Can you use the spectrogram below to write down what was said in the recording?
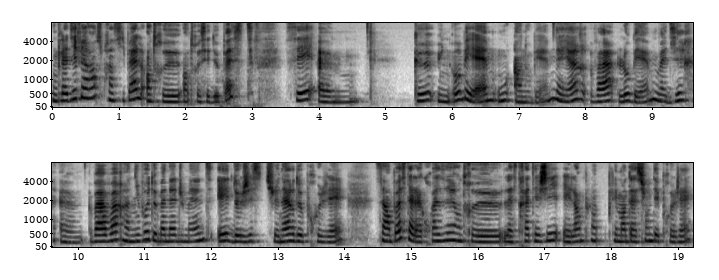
Donc la différence principale entre, entre ces deux postes, c'est une OBM ou un OBM d'ailleurs va l'OBM on va dire euh, va avoir un niveau de management et de gestionnaire de projet. C'est un poste à la croisée entre la stratégie et l'implémentation des projets,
